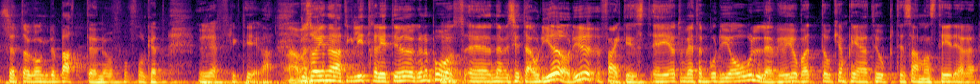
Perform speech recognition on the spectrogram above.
sätter igång debatten och får folk att reflektera. Du sa innan att det glittrar lite i ögonen på oss eh, när vi sitter här och det gör det ju faktiskt. Eh, Jag vet att både jag och Olle, vi har jobbat och kamperat ihop tillsammans tidigare.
